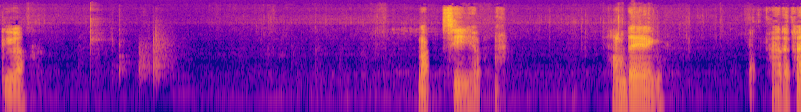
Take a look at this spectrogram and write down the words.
เกลือลักชีครับ หอมแดงข่าตะไคร้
